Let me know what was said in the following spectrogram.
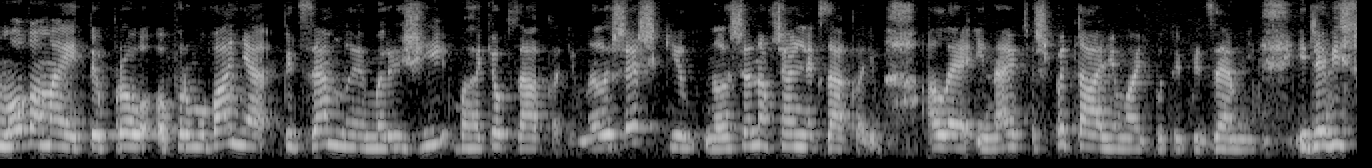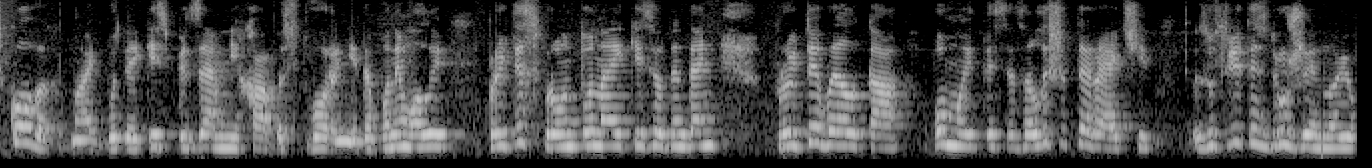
Мова має йти про формування підземної мережі багатьох закладів, не лише шкіл, не лише навчальних закладів, але і навіть шпиталі мають бути підземні. І для військових мають бути якісь підземні хаби створені, де вони могли прийти з фронту на якийсь один день, пройти ВЛК, помитися, залишити речі, зустрітись з дружиною,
